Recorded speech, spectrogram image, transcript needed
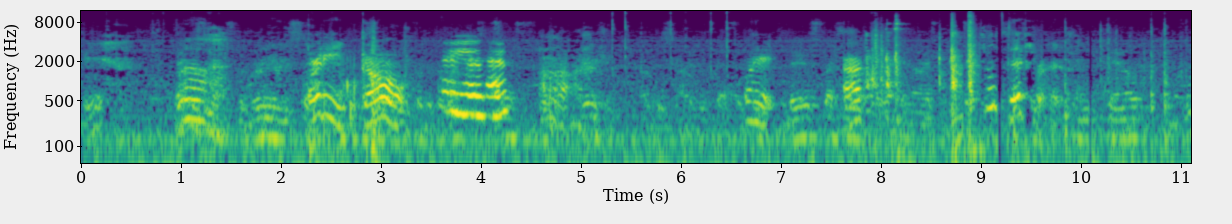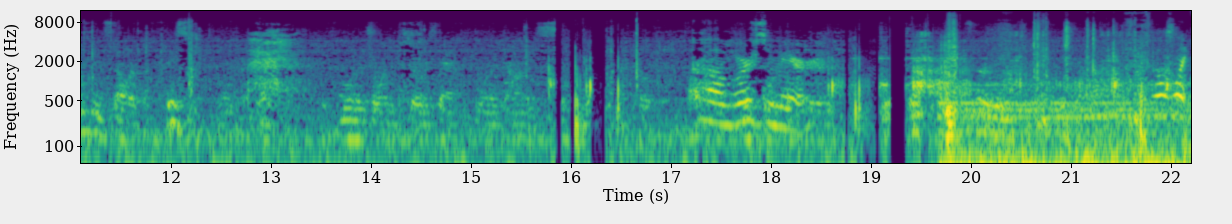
see. Ugh. Where'd he go? Are you okay? Wait. Actually, feels different. Oh, where's the mirror? Feels like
